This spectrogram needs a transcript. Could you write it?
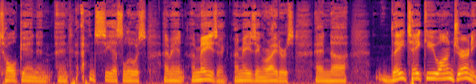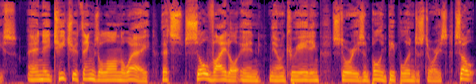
Tolkien and, and, and C.S. Lewis. I mean, amazing, amazing writers. And uh, they take you on journeys and they teach you things along the way that's so vital in you know in creating stories and pulling people into stories so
